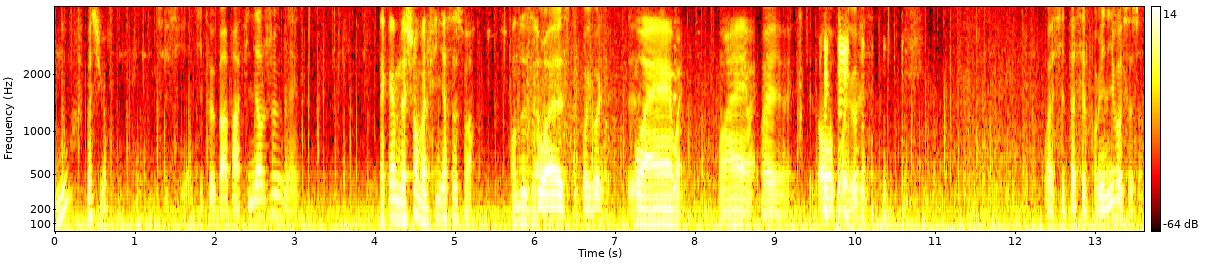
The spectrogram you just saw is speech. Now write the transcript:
Nous, je suis pas sûr. Si, si, un petit peu. Bah, pas finir le jeu, mais. T'as quand même lâché, on va le finir ce soir. En deux heures. Ouais, c'était pour rigoler. Ouais, ouais. Ouais, ouais. Ouais, ouais, c'était vraiment pour rigoler ça. On va essayer de passer le premier niveau ce soir.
